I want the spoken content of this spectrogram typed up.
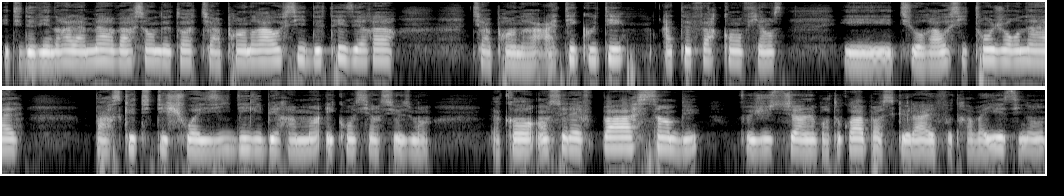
Et tu deviendras la meilleure version de toi. Tu apprendras aussi de tes erreurs. Tu apprendras à t'écouter, à te faire confiance. Et tu auras aussi ton journal parce que tu t'es choisi délibérément et consciencieusement. D'accord? On se lève pas sans but. Fait juste faire n'importe quoi parce que là, il faut travailler. Sinon,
